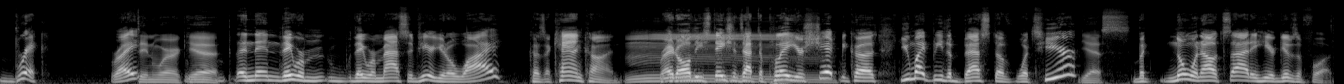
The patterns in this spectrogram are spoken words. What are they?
brick, right? Didn't work. Yeah. and then they were they were massive here. You know why? Because of CanCon, right? All these stations had to play your mm. shit because you might be the best of what's here, Yes. but no one outside of here gives a fuck.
